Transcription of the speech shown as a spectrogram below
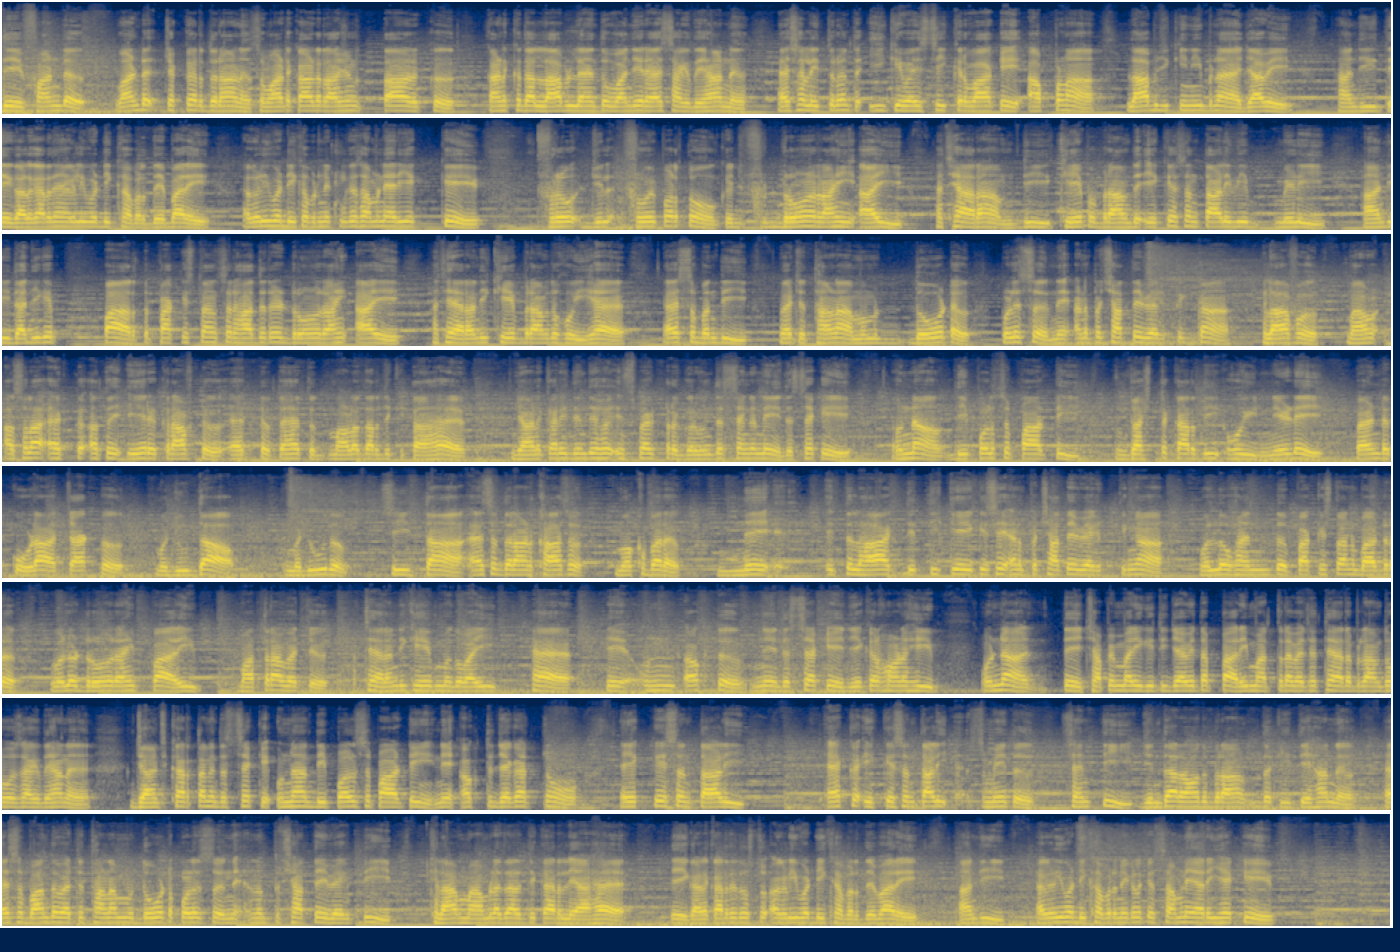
ਦੇ ਫੰਡ, ਵੰਡ ਚੱਕਰ ਦੌਰਾਨ ਸਮਾਰਟ ਕਾਰਡ, ਰਾਸ਼ਨ ਧਾਰਕ ਕਣਕ ਦਾ ਲਾਭ ਲੈਣ ਤੋਂ ਵਾਂਝੇ ਰਹਿ ਸਕਦੇ ਹਨ। ਇਸ ਲਈ ਤੁਰੰਤ ਈ ਕਰਵਾ ਕੇ ਆਪਣਾ ਲਾਭ ਯਕੀਨੀ ਬਣਾਇਆ ਜਾਵੇ। ਹਾਂਜੀ, ਤੇ ਗੱਲ ਕਰਦੇ ਹਾਂ ਅਗਲੀ ਵੱਡੀ ਖਬਰ ਦੇ ਬਾਰੇ। ਅਗਲੀ ਵੱਡੀ ਖਬਰ ਨਿਕਲ ਕੇ ਸਾਹਮਣੇ ਆ ਰਹੀ ਹੈ ਕਿ ਫਿਰੋ- ਜ਼ਿਲ੍ਹਾ- ਫਿਰੋਜ਼ਪੁਰ ਤੋਂ ਕਿ ਡਰੋਨ ਰਾਹੀਂ ਆਈ ਹਥਿਆਰਾਂ ਦੀ ਖੇਪ ਬਰਾਮਦ AK47 ਵੀ ਮਿਲੀ। ਹਾਂਜੀ, ਦਾਜੀ ਕੇ ਭਾਰਤ ਪਾਕਿਸਤਾਨ ਸਰਹੱਦ ਤੇ ਡਰੋਨ ਰਾਹੀਂ ਆਏ ਹਥਿਆਰਾਂ ਦੀ ਖੇਪ ਬਰਾਮਦ ਹੋਈ ਹੈ। ਇਸ ਸੰਬੰਧੀ ਵਿੱਚ ਥਾਣਾ ਮਮਦੋਟ ਪੁਲਿਸ ਨੇ ਅਣਪਛਾਤੇ ਵਿਅਕਤੀਆਂ ਖਿਲਾਫ ਮਾਮ- ਅਸਲਾ ਐਕਟ ਅਤੇ 에ਅਰਕ੍ਰਾਫਟ ਐਕਟ ਤਹਿਤ ਮਾਮਲਾ ਦਰਜ ਕੀਤਾ ਹੈ। ਜਾਣਕਾਰੀ ਦਿੰਦੇ ਹੋਏ ਇੰਸਪੈਕਟਰ ਗੁਰਵਿੰਦਰ ਸਿੰਘ ਨੇ ਦੱਸਿਆ ਕਿ ਉਹਨਾਂ ਦੀ ਪੁਲਿਸ ਪਾਰਟੀ ਗਸ਼ਤ ਕਰਦੀ ਹੋਈ ਨੇੜੇ ਪਿੰਡ ਘੋੜਾ ਚੱਕ ਮੌਜੂਦਾ ਮੌਜੂਦ ਸੀ ਤਾਂ ਇਸ ਦੌਰਾਨ ਖਾਸ ਮੁਖਬਰ ਨੇ ਇਤਲਾਹ ਦਿੱਤੀ ਕਿ ਕਿਸੇ ਅਣਪਛਾਤੇ ਵਿਅਕਤੀਆਂ ਵੱਲੋਂ ਹਿੰਦ ਪਾਕਿਸਤਾਨ ਬਾਰਡਰ ਵੱਲੋਂ ਡਰੋਨ ਰਾਹੀਂ ਭਾਰੀ ਮਾਤਰਾ ਵਿੱਚ ਹਥਿਆਰਾਂ ਦੀ ਖੇਪ ਮੰਗਵਾਈ ਹੈ ਤੇ ਉਕਤ ਨੇ ਦੱਸਿਆ ਕਿ ਜੇਕਰ ਹੁਣ ਹੀ ਉਹਨਾਂ ਤੇ ਛਾਪੇਮਾਰੀ ਕੀਤੀ ਜਾਵੇ ਤਾਂ ਭਾਰੀ ਮਾਤਰਾ ਵਿੱਚ ਹਥਿਆਰ ਬਰਾਮਦ ਹੋ ਸਕਦੇ ਹਨ। ਜਾਂਚਕਰਤਾ ਨੇ ਦੱਸਿਆ ਕਿ ਉਹਨਾਂ ਦੀ ਪੁਲਿਸ ਪਾਰਟੀ ਨੇ ਉਕਤ ਜਗ੍ਹਾ ਤੋਂ AK47 ਇੱਕ 147 ਸਮੇਤ 37 ਜਿੰਦਾ ਰੌਂਦ ਬਰਾਮਦ ਕੀਤੇ ਹਨ। ਇਸ ਸਬੰਧ ਵਿੱਚ ਥਾਣਾ ਮਦੋਟ ਪੁਲਿਸ ਨੇ ਅਣਪਛਾਤੇ ਵਿਅਕਤੀ ਖਿਲਾਫ ਮਾਮਲਾ ਦਰਜ ਕਰ ਲਿਆ ਹੈ। ਤੇ ਗੱਲ ਕਰਦੇ ਦੋਸਤੋ ਅਗਲੀ ਵੱਡੀ ਖਬਰ ਦੇ ਬਾਰੇ। ਹਾਂਜੀ, ਅਗਲੀ ਵੱਡੀ ਖਬਰ ਨਿਕਲ ਕੇ ਸਾਹਮਣੇ ਆ ਰਹੀ ਹੈ ਕਿ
